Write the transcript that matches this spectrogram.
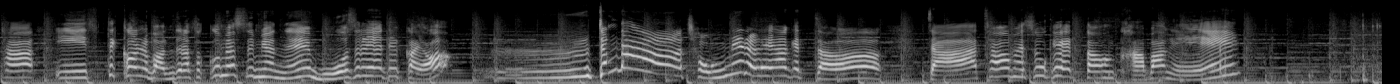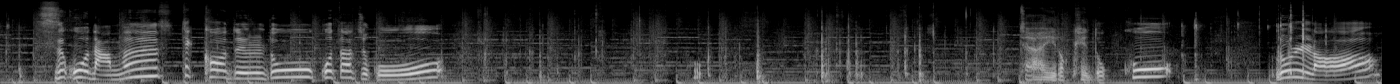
다 이 스티커를 만들어서 꾸몄으면은 무엇을 해야 될까요? 음, 정답! 정리를 해야겠죠. 자, 처음에 소개했던 가방에 쓰고 남은 스티커들도 꽂아주고. 자 이렇게 놓고 롤러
